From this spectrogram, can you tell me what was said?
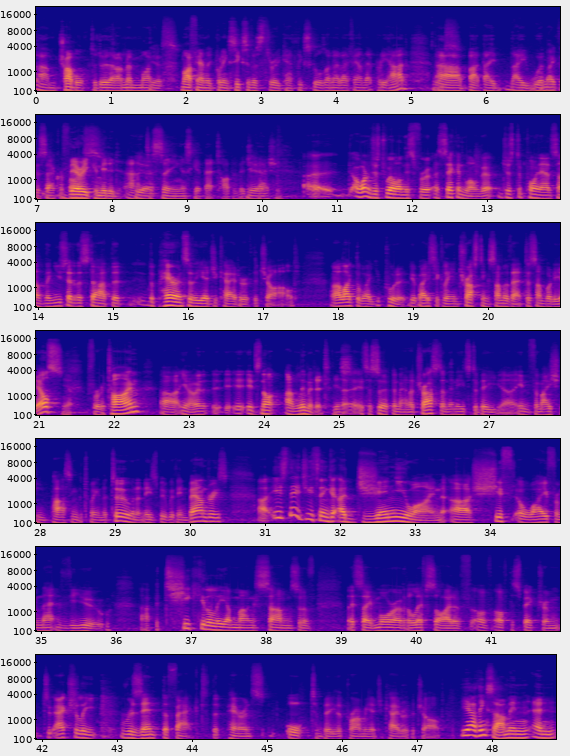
um, trouble to do that. I remember my Yes. my family putting six of us through Catholic schools. I know they found that pretty hard, uh, but they they were Make the sacrifice. very committed uh, Yeah. to seeing us get that type of education. Uh, I want to just dwell on this for a second longer, just to point out something. You said at the start that the parents are the educator of the child. And I like the way you put it. You're basically entrusting some of that to somebody else Yep. for a time. Uh, you know, it, it- it's not unlimited. Yes. Uh, it's a certain amount of trust, and there needs to be uh, information passing between the two, and it needs to be within boundaries. Uh, is there, do you think, a genuine uh, shift away from that view, uh, particularly among some sort of let's say more over the left side of, of, of the spectrum, to actually resent the fact that parents ought to be the primary educator of the child. Yeah, I think so. I mean, and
